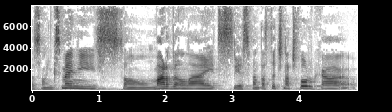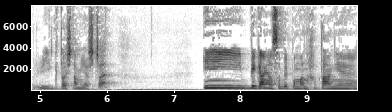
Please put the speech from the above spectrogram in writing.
E, Są X-Meni, są Marvel Knights, jest Fantastyczna Czwórka i ktoś tam jeszcze. I biegają sobie po Manhattanie,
